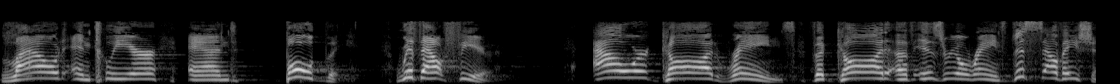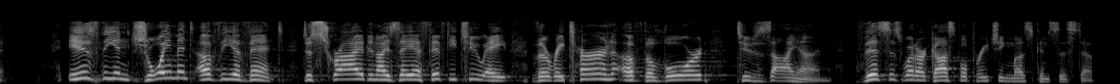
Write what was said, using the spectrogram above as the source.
loud and clear and boldly, without fear. Our God reigns. The God of Israel reigns. This salvation is the enjoyment of the event described in Isaiah 52 8, the return of the Lord to Zion. This is what our gospel preaching must consist of.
